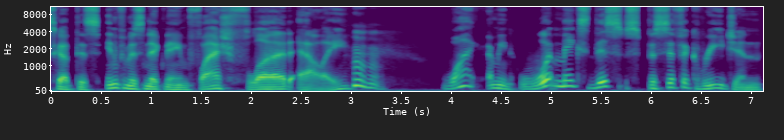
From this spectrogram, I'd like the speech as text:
It's got this infamous nickname, Flash Flood Alley. Why? I mean, what makes this specific region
